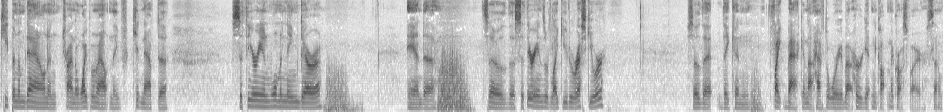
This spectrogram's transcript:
keeping them down and trying to wipe them out, and they've kidnapped a Cytherian woman named Dara. And uh, so the Cytherians would like you to rescue her so that they can fight back and not have to worry about her getting caught in the crossfire. So,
